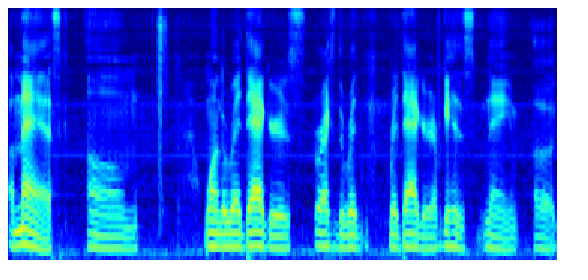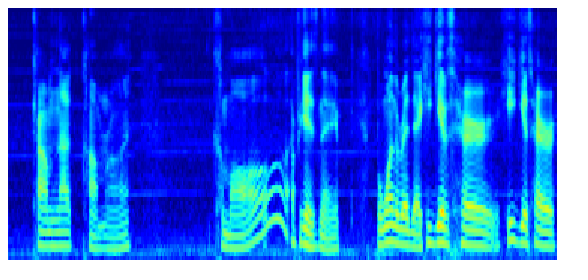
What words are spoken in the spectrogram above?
a mask, um, one of the red daggers, or actually the red red dagger. I forget his name. Uh, Com not Kamran, Kamal. I forget his name, but one of the red dagger, he gives her he gives her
